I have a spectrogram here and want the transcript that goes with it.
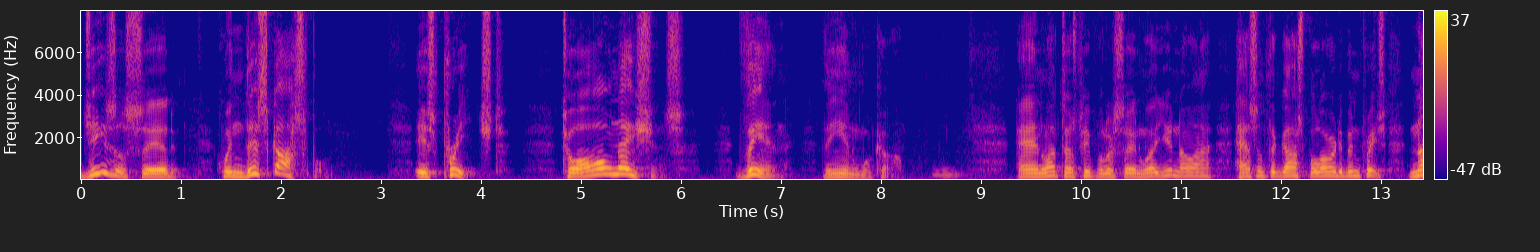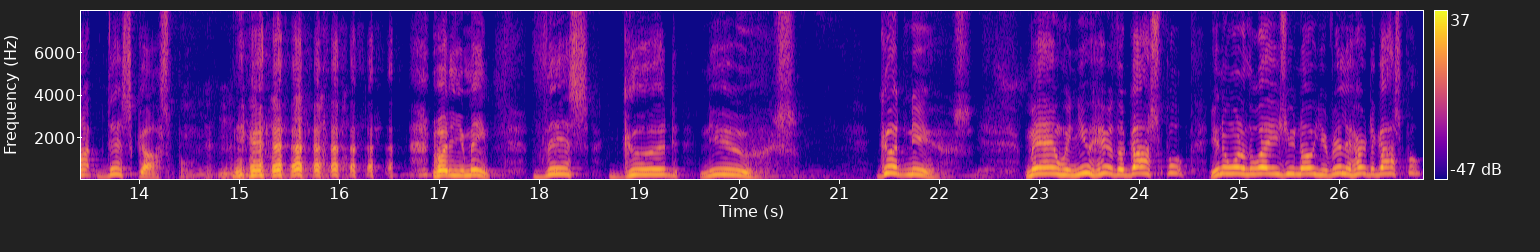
Jesus said, when this gospel is preached to all nations, then the end will come. And a lot of times people are saying, well, you know, I, hasn't the gospel already been preached? Not this gospel. what do you mean? This good news. Good news. Man, when you hear the gospel, you know one of the ways you know you really heard the gospel?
